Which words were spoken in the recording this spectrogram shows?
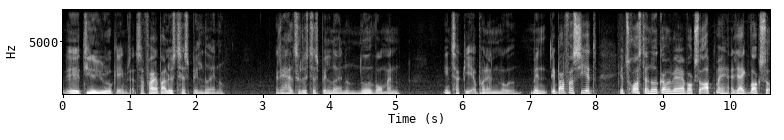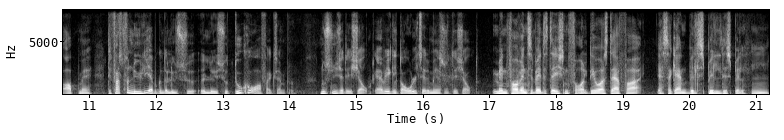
øh, de der Eurogames, at så får jeg bare lyst til at spille noget andet. Altså jeg har altid lyst til at spille noget andet. Noget, hvor man interagerer på en anden måde. Men det er bare for at sige, at jeg tror også, der er noget at gøre med, hvad jeg vokset op med. At jeg ikke vokset op med... Det er først for nylig, jeg er begyndt at løse, løse sudokuer, for eksempel. Nu synes jeg, det er sjovt. Jeg er virkelig dårlig til det, men jeg synes, det er sjovt. Men for at vende tilbage til Stationfall, det er jo også derfor, jeg så gerne vil spille det spil. Mm.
